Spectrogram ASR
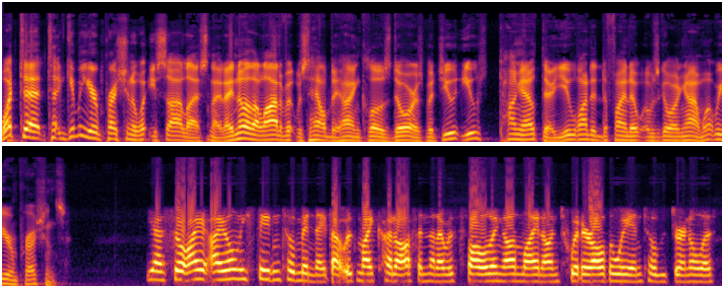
What? Uh, t- give me your impression of what you saw last night. I know that a lot of it was held behind closed doors, but you you hung out there. You wanted to find out what was going on. What were your impressions? Yeah, so I, I only stayed until midnight. That was my cutoff, and then I was following online on Twitter all the way until the journalists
